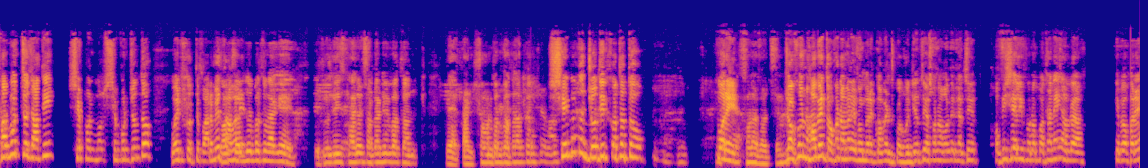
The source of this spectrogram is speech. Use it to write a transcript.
সর্বোচ্চ জাতি সে পর্য- সে পর্যন্ত ওয়েট করতে পারবে। তাহলে নির্বাচন আগে যদি স্থানীয় সরকার নির্বাচন সেটা তো যদির কথা তো পরে। শোনা যাচ্ছে। যখন হবে তখন আমরা এরকম কমেন্ট করব। যেহেতু এখন আমাদের কাছে অফিসিয়ালি কোনো কথা নেই আমরা এ ব্যাপারে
